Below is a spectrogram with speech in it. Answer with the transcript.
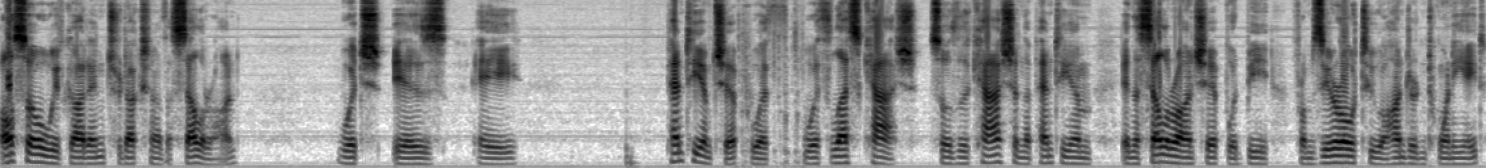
Also we've got introduction of the Celeron which is a Pentium chip with, with less cache. So the cache in the Pentium in the Celeron chip would be from 0 to 128.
